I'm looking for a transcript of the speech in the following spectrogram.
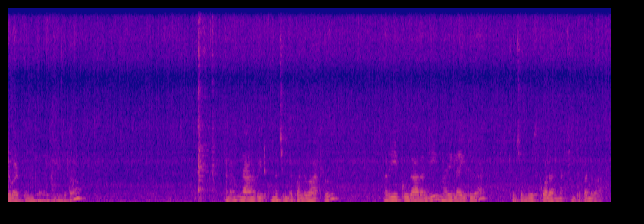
ఇక్కడ పడుతుంది కదా మనం నానబెట్టుకున్న చింతపండు వాటర్. మరీ ఎక్కువ కాదండి మరీ లైట్గా కొంచెం పూసుకోవాలన్నమాట చింతపండు వాటర్.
